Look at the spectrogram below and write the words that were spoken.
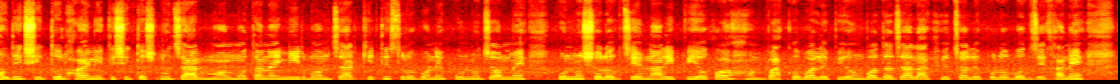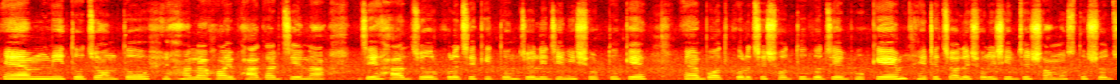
অধিক শীতল হয় নীতিশীতোষ্ণ যার মর্মতা নাই, নির্মম, যার কীর্তি শ্রবণে পূর্ণ জন্মে পূর্ণ শ্লোক, যে নারী প্রিয় বাক্য বলে প্রিয়ংবদা যা লাফিয়ে চলে প্রলোভক, যেখানে মৃত যন্ত্র হালা হয় ভাগ, আর যে না, যে হাত জোর করেছে কীর্তনজলি, যিনি শত্রুকে বধ করেছে সদ্যুগ যে বুকে হেঁটে চলে সরীসৃপ যে সমস্ত সহ্য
